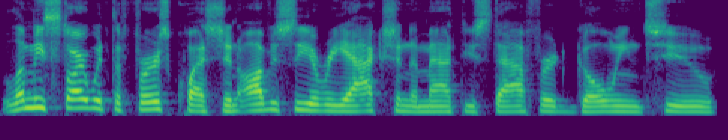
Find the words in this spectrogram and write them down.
Let me start with the first question. Obviously, a reaction to Matthew Stafford going to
